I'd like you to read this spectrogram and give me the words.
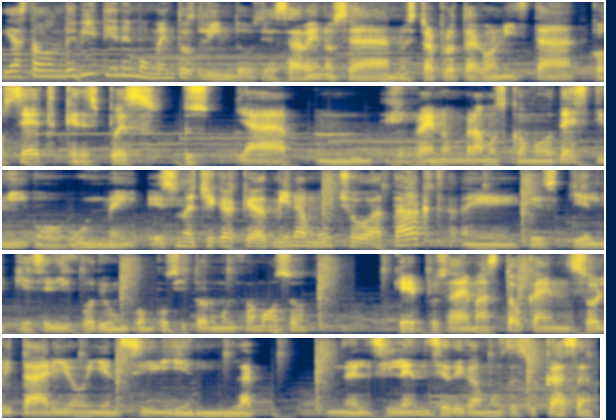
Y hasta donde vi tiene momentos lindos, ya saben, o sea, nuestra protagonista Cosette, que después pues, ya mm, renombramos como Destiny o Unmei, es una chica que admira mucho a Tact, eh, que es quien que es el hijo de un compositor muy famoso, que pues además toca en solitario y en, y en, en el silencio, digamos, de su casa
